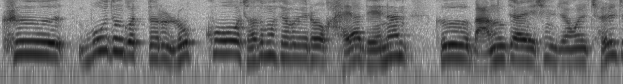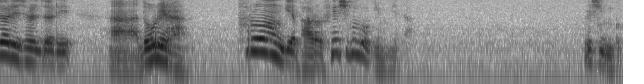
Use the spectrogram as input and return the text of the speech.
그 모든 것들을 놓고 저승세계로 가야 되는 그 망자의 심정을 절절히 절절히 아, 노래한 풀어놓은 게 바로 회심곡입니다. 회심곡.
